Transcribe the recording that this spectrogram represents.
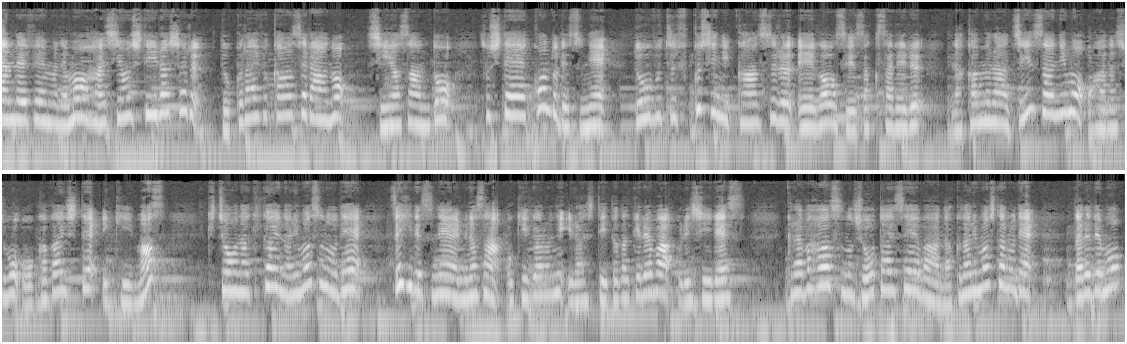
タンデー FM でも配信をしていらっしゃるドッグライフカウンセラーの深夜さんと、そして今度ですね、動物福祉に関する映画を制作される中村仁さんにもお話をお伺いしていきます。貴重な機会になりますので、ぜひですね、皆さんお気軽にいらしていただければ嬉しいです。クラブハウスの招待制はなくなりましたので、誰でも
